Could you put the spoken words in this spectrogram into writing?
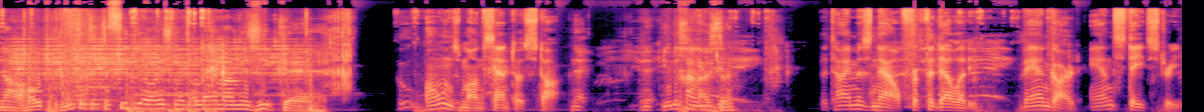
Nou, hoop ik niet dat het een video is met alleen maar muziek. eh. Who owns Monsanto stock? Nee. Jullie gaan luisteren. The time is now for Fidelity, Vanguard, and State Street,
